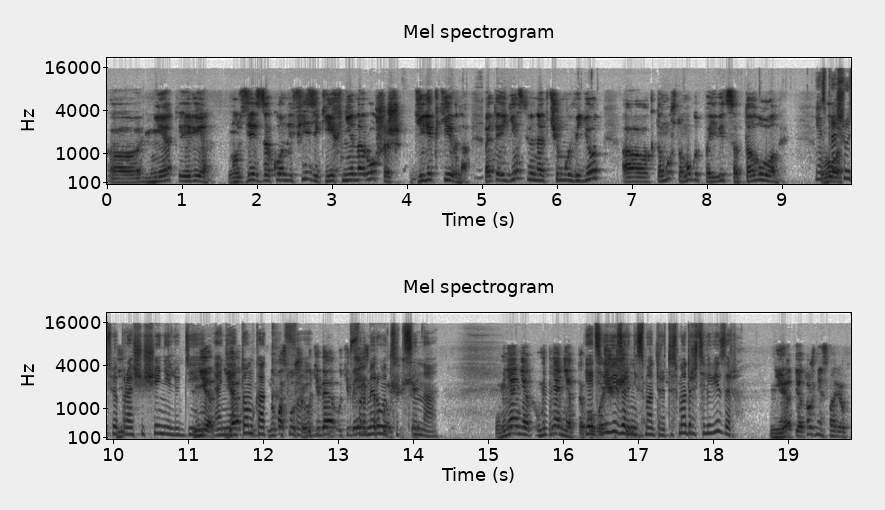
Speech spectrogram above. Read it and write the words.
Э, нет, Ирен, но здесь законы физики, их не нарушишь директивно. Это единственное, к чему ведет, а, к тому, что могут появиться талоны. Я вот. спрашиваю тебя про ощущения людей, нет, а не я, о том, как ну, послушай, у тебя, у тебя формируется цена. У меня нет, у меня нет такого. Я телевизор ощущения. не смотрю. Ты смотришь телевизор? Нет, я тоже не смотрю.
